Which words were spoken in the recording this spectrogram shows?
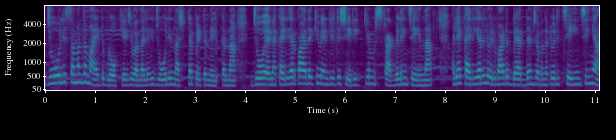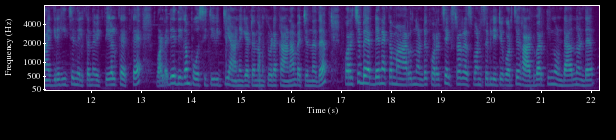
ജോലി സംബന്ധമായിട്ട് ബ്ലോക്കേജ് വന്ന അല്ലെങ്കിൽ ജോലി നഷ്ടപ്പെട്ട് നിൽക്കുന്ന ജോ എന്നെ കരിയർ പാതയ്ക്ക് വേണ്ടിയിട്ട് ശരിക്കും സ്ട്രഗിളിങ് ചെയ്യുന്ന അല്ലെങ്കിൽ കരിയറിൽ ഒരുപാട് ബെർഡൻ ചുമന്നിട്ട് ഒരു ചേഞ്ചിങ് ആഗ്രഹിച്ച് നിൽക്കുന്ന വ്യക്തികൾക്കൊക്കെ വളരെയധികം പോസിറ്റിവിറ്റിയാണ് കേട്ടോ നമുക്കിവിടെ കാണാൻ പറ്റുന്നത്. കുറച്ച് ബെർഡനൊക്കെ മാറുന്നുണ്ട്. കുറച്ച് എക്സ്ട്രാ റെസ്പോൺസിബിലിറ്റി കുറച്ച് ഹാർഡ് വർക്കിംഗ് ഉണ്ടാകുന്നുണ്ട്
